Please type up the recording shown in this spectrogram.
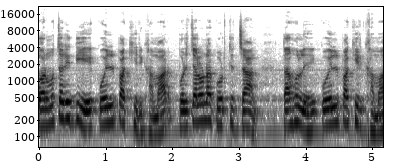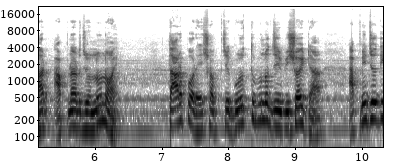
কর্মচারী দিয়ে কোয়েল পাখির খামার পরিচালনা করতে চান, তাহলে কোয়েল পাখির খামার আপনার জন্য নয়। তারপরে সবচেয়ে গুরুত্বপূর্ণ যে বিষয়টা, আপনি যদি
